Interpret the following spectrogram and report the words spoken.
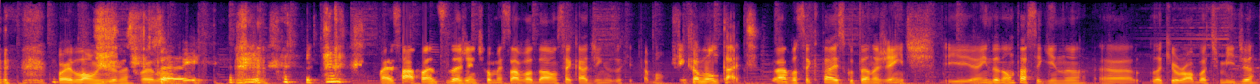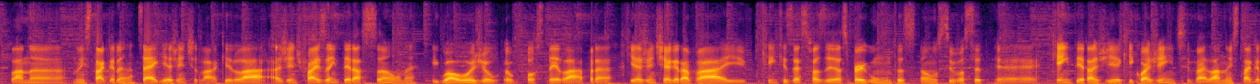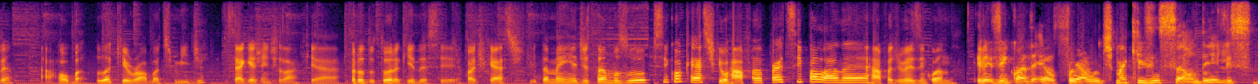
Foi longe, né? Foi longe. Foi. Mas, Rafa, antes da gente começar, vou dar uns recadinhos aqui, tá bom? Fica à vontade. Pra você que tá escutando a gente e ainda não tá seguindo uh, Lucky Robot Media lá na, no Instagram, segue a gente lá, que lá a gente faz a interação, né? Igual hoje eu, eu postei lá pra que a gente ia gravar e quem quisesse fazer as perguntas. Então, se você é, quer interagir, interagir aqui com a gente, você vai lá no Instagram, LuckyRobotMedia, segue a gente lá, que é a produtora aqui desse podcast. E também editamos o Psicocast, que o Rafa participa lá, né, Rafa, de vez em quando. De vez em quando, eu fui a última aquisição deles.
